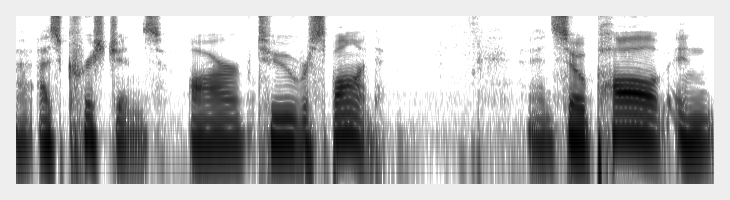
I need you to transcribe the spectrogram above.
uh, as Christians, are to respond. And so, Paul, in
